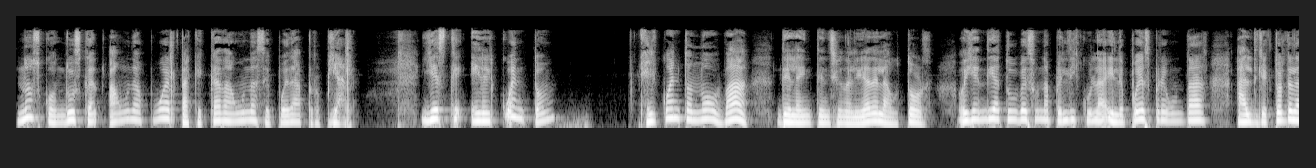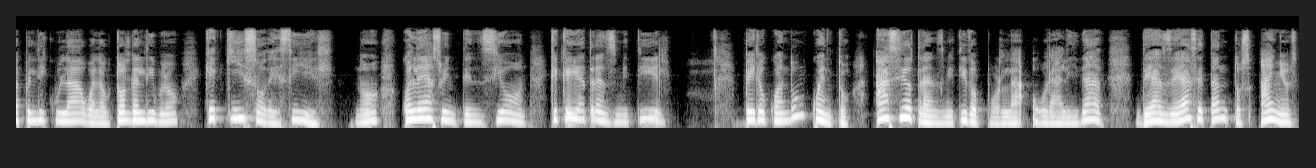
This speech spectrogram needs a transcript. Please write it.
nos conduzcan a una puerta que cada una se pueda apropiar. Y es que el cuento, el cuento no va de la intencionalidad del autor. Hoy en día tú ves una película y le puedes preguntar al director de la película o al autor del libro qué quiso decir. ¿No? ¿Cuál era su intención? ¿Qué quería transmitir? Pero cuando un cuento ha sido transmitido por la oralidad desde hace tantos años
